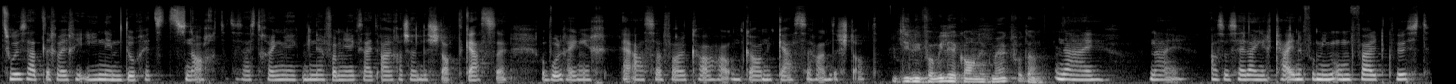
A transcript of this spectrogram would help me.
zusätzlich welche einnehme durch jetzt die Nacht. Das heisst, ich habe meiner Familie gesagt, ah, ich habe schon in der Stadt gegessen, obwohl ich eigentlich einen Essanfall hatte und gar nicht gegessen habe in der Stadt. Deine Familie hat gar nicht gemerkt von dem? Nein, nein. Also es hat eigentlich keiner von meinem Umfeld gewusst,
